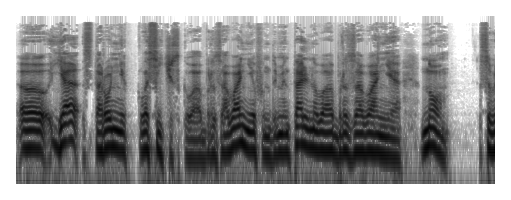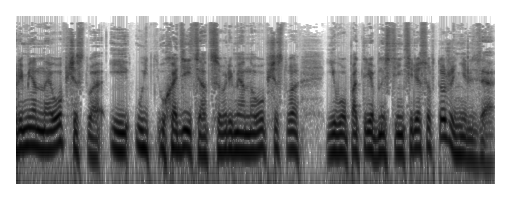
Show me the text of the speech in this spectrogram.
э, я сторонник классического образования, фундаментального образования, но современное общество, и уходить от современного общества, его потребностей интересов тоже нельзя.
